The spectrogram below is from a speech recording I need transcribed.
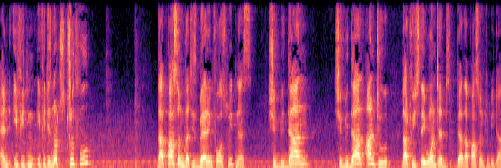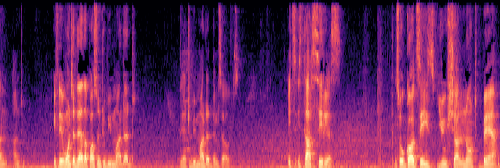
And if it, if it is not truthful, that person that is bearing false witness should be done should be done unto that which they wanted the other person to be done unto. If they wanted the other person to be murdered, they are to be murdered themselves. It's, it's that serious. So God says, You shall not bear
